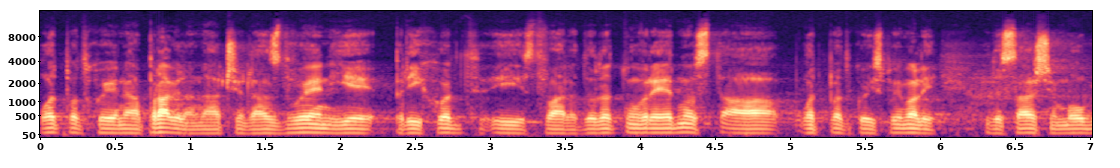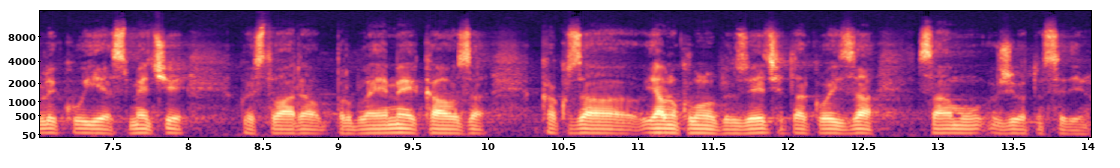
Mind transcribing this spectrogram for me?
Otpad koji je na pravilan način razdvojen je prihod i stvara dodatnu vrednost, a otpad koji smo imali u dosadašnjem obliku je smeće koje stvara probleme kao za, kako za javno komunalno preduzeće, tako i za samu životnu sredinu.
